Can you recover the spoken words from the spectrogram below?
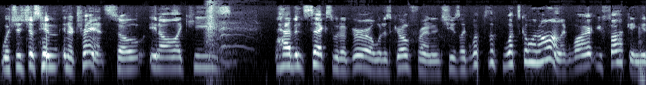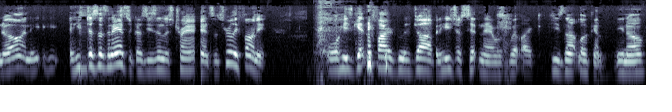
which is just him in a trance. So you know, like he's having sex with a girl with his girlfriend, and she's like, "What's the what's going on? Like, why aren't you fucking?" You know, and he he, he just doesn't answer because he's in this trance. It's really funny. Or he's getting fired from his job, and he's just sitting there with, with like he's not looking. You know.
